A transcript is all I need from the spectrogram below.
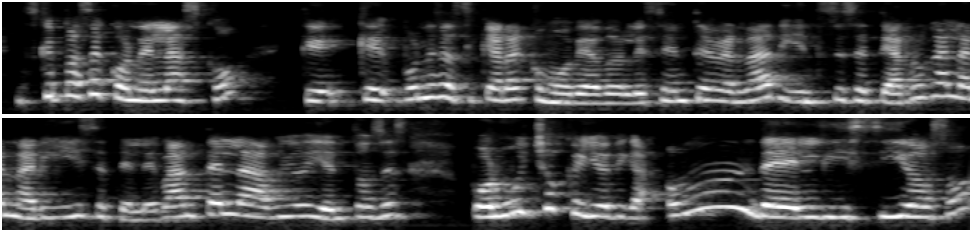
Entonces, ¿qué pasa con el asco? Que, que, pones así cara como de adolescente, ¿verdad? Y entonces se te arruga la nariz, se te levanta el labio y entonces, por mucho que yo diga, mmm, delicioso,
